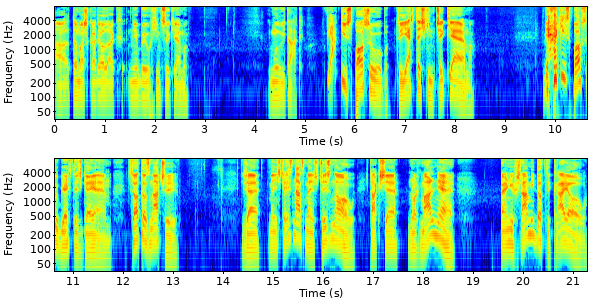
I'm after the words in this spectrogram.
A Tomasz Karolak nie był Chińczykiem. I mówi tak. W jaki sposób ty jesteś Chińczykiem? W jaki sposób jesteś gejem? Co to znaczy? Że mężczyzna z mężczyzną tak się normalnie penisami dotykają.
